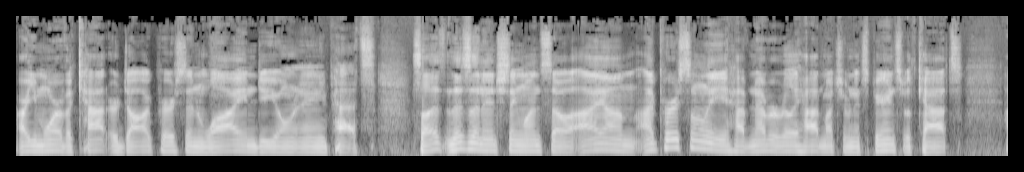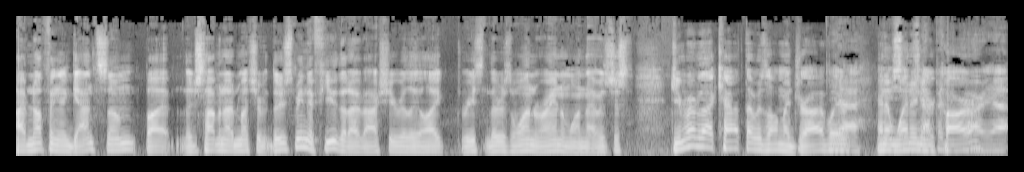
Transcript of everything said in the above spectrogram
are you more of a cat or dog person? Why and do you own any pets? So this, this is an interesting one. So I um I personally have never really had much of an experience with cats. I have nothing against them, but I just haven't had much of. It. There's been a few that I've actually really liked. Recent, there's one random one that was just. Do you remember that cat that was on my driveway yeah, and it went in your car? car? Yeah,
